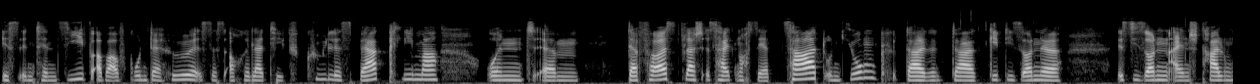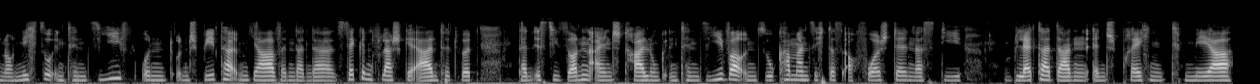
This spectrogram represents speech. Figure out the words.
ist intensiv, aber aufgrund der Höhe ist es auch relativ kühles Bergklima. Und ähm, der First Flush ist halt noch sehr zart und jung. Da, da geht die Sonne, ist die Sonneneinstrahlung noch nicht so intensiv und, und später im Jahr, wenn dann der Second Flush geerntet wird, dann ist die Sonneneinstrahlung intensiver und so kann man sich das auch vorstellen, dass die Blätter dann entsprechend mehr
